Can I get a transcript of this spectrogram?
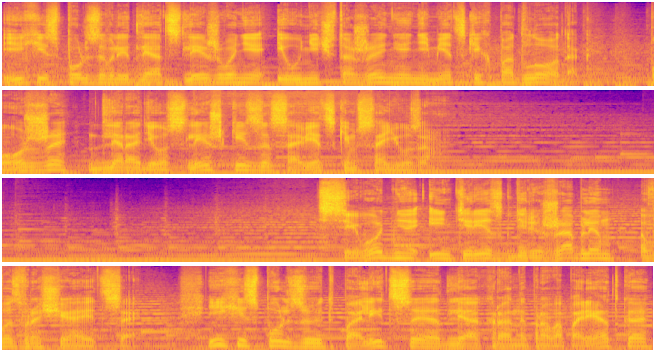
их использовали для отслеживания и уничтожения немецких подлодок, позже для радиослежки за Советским Союзом. Сегодня интерес к дирижаблям возвращается. Их использует полиция для охраны правопорядка,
